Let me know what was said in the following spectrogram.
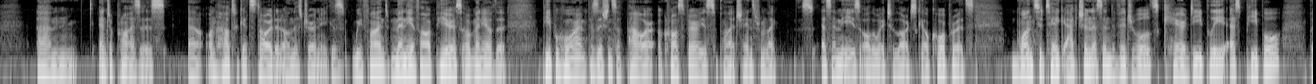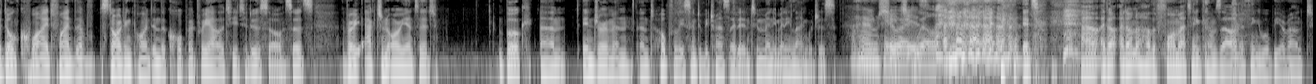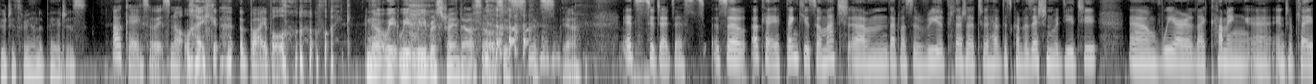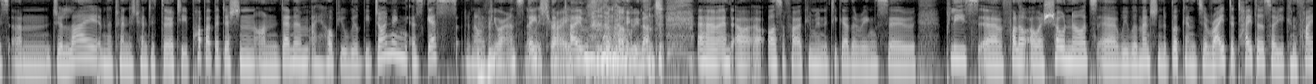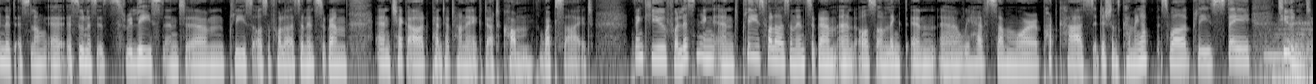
um, enterprises uh, on how to get started on this journey because we find many of our peers or many of the people who are in positions of power across various supply chains from like SMEs all the way to large scale corporates want to take action as individuals, care deeply as people, but don't quite find the starting point in the corporate reality to do so. So it's a very action oriented book. Um, in German and hopefully soon to be translated into many many languages. I'm sure it will. it's um, I don't I don't know how the formatting comes out. I think it will be around two to three hundred pages. Okay, so it's not like a Bible. like no, we, we we restrained ourselves. It's it's yeah. It's to digest. So, okay, thank you so much. Um, that was a real pleasure to have this conversation with you too. Um, we are like coming uh, into place on July in the 2020 pop-up edition on denim. I hope you will be joining as guests. I don't know mm -hmm. if mm-hmm. you are on stage that time, maybe not. Uh, and our, also for our community gathering. So please uh, follow our show notes. Uh, we will mention the book and write the title so you can find it as long uh, as soon as it's released. And um, please also follow us on Instagram and check out pentatonic.com website. Thank you for listening and please follow us on Instagram and also on LinkedIn. Uh, we have some more podcast editions coming up as well. Please stay tuned.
